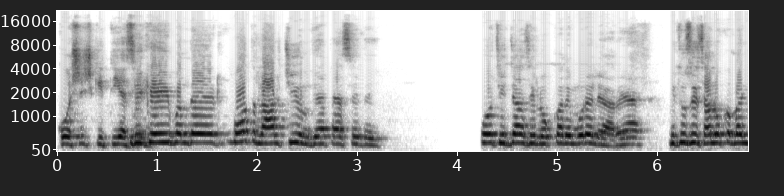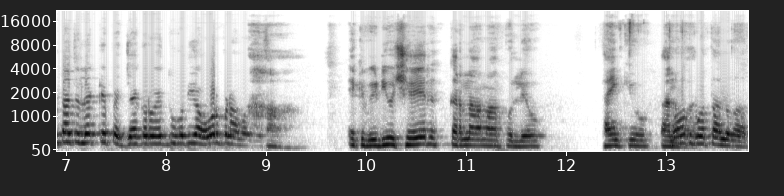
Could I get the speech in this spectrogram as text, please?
ਕੋਸ਼ਿਸ਼ ਕੀਤੀ ਵੀ ਅਸੀਂ ਕਈ ਬੰਦੇ ਬਹੁਤ ਲਾਲਚੀ ਹੁੰਦੇ ਆ ਪੈਸੇ ਦੇ। ਉਹ ਚੀਜ਼ਾਂ ਅਸੀਂ ਲੋਕਾਂ ਦੇ ਮੂਹਰੇ ਲਿਆ ਰਹੇ ਹਾਂ। ਵੀ ਤੁਸੀਂ ਸਾਨੂੰ ਕਮੈਂਟਾਂ 'ਚ ਲਿਖ ਕੇ ਭੇਜਿਆ ਕਰੋ ਇਹ ਤੋਂ ਵਧੀਆ ਹੋਰ ਬਣਾਵਾਂਗੇ। ਹਾਂ। ਇੱਕ ਵੀਡੀਓ ਸ਼ੇਅਰ ਕਰਨਾ ਨਾ ਭੁੱਲਿਓ। ਥੈਂਕ ਯੂ ਬਹੁਤ ਧੰਨਵਾਦ। ਬਹੁਤ ਧੰਨਵਾਦ।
